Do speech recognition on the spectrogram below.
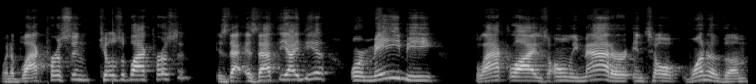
when a black person kills a black person? Is that is that the idea? Or maybe black lives only matter until one of them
